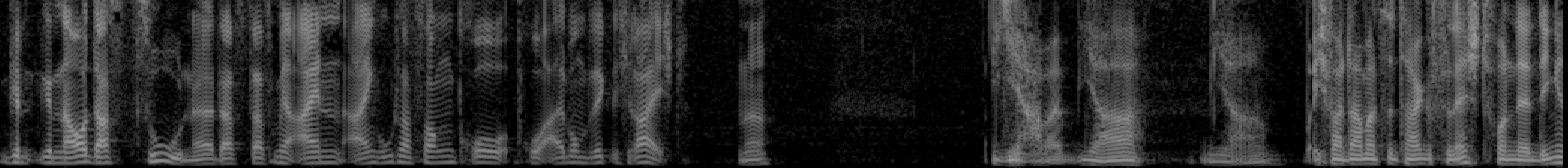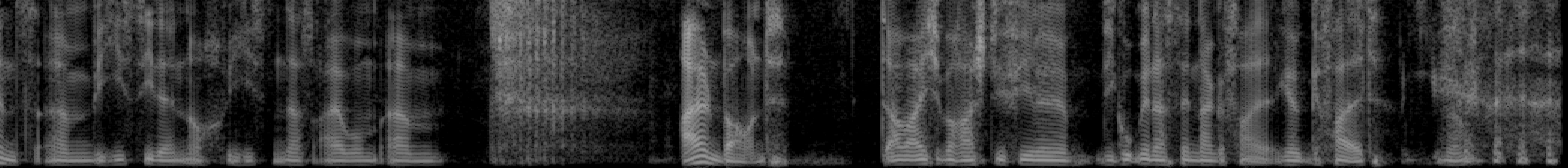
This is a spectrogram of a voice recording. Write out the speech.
ge genau das zu, ne? dass, dass mir ein, ein guter Song pro, pro Album wirklich reicht. Ne? Ja, aber ja, ja. Ich war damals total geflasht von der Dingens. Ähm, wie hieß die denn noch? Wie hieß denn das Album? Ähm, Ironbound. Da war ich überrascht, wie viel, wie gut mir das denn da gefall, ge, gefällt. Ne?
